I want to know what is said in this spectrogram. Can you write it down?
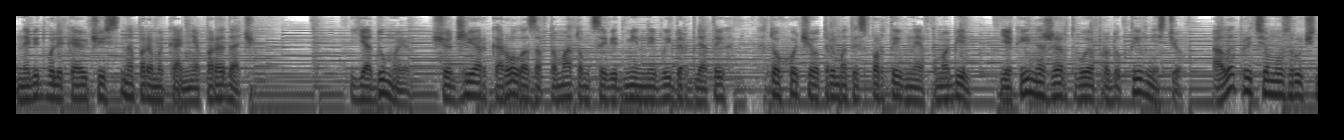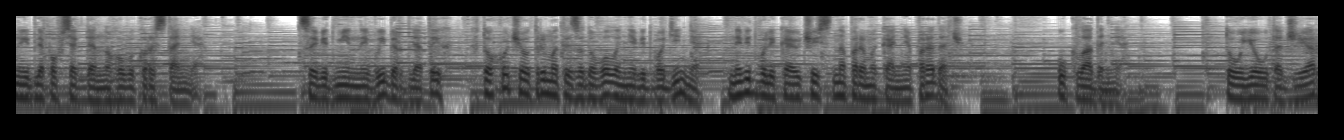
не відволікаючись на перемикання передач. Я думаю, що GR Corolla з автоматом це відмінний вибір для тих, хто хоче отримати спортивний автомобіль, який не жертвує продуктивністю, але при цьому зручний для повсякденного використання. Це відмінний вибір для тих, хто хоче отримати задоволення від водіння, не відволікаючись на перемикання передач. Укладення Toyota GR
